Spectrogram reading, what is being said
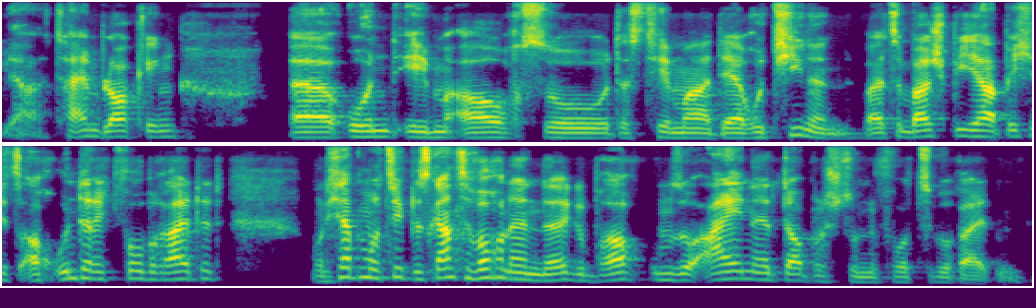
ja, Time-Blocking äh, und eben auch so das Thema der Routinen. Weil zum Beispiel habe ich jetzt auch Unterricht vorbereitet und ich habe im Prinzip das ganze Wochenende gebraucht, um so eine Doppelstunde vorzubereiten.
